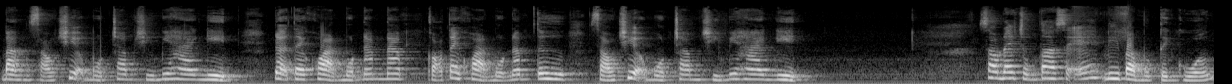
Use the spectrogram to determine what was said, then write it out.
bằng 6 triệu 192 nghìn. Nợ tài khoản 155 có tài khoản 154 6 triệu 192 nghìn. Sau đây chúng ta sẽ đi vào một tình huống.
